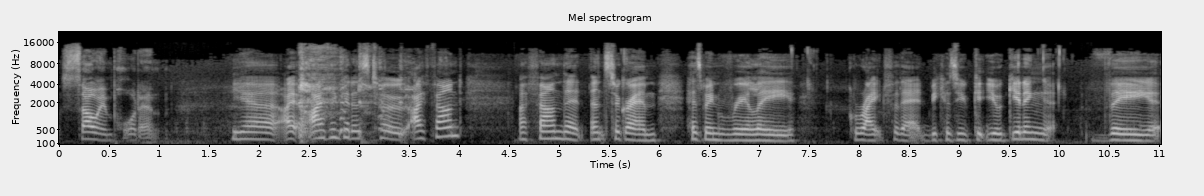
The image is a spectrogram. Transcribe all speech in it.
so important. Yeah, I, I think it is too. I found I found that Instagram has been really great for that because you get you're getting the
